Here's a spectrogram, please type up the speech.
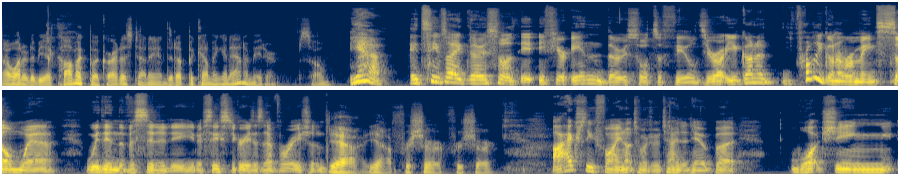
I wanted to be a comic book artist, and I ended up becoming an animator. So Yeah, it seems like those sorts. If you're in those sorts of fields, you're you're gonna you're probably gonna remain somewhere within the vicinity. You know, six degrees of separation. yeah, yeah, for sure, for sure. I actually find not too much of a tangent here, but watching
